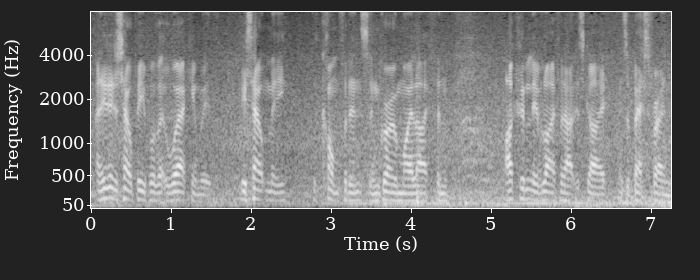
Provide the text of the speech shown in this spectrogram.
and he didn't just help people that we're working with. He's helped me with confidence and grow my life, and I couldn't live life without this guy as a best friend.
